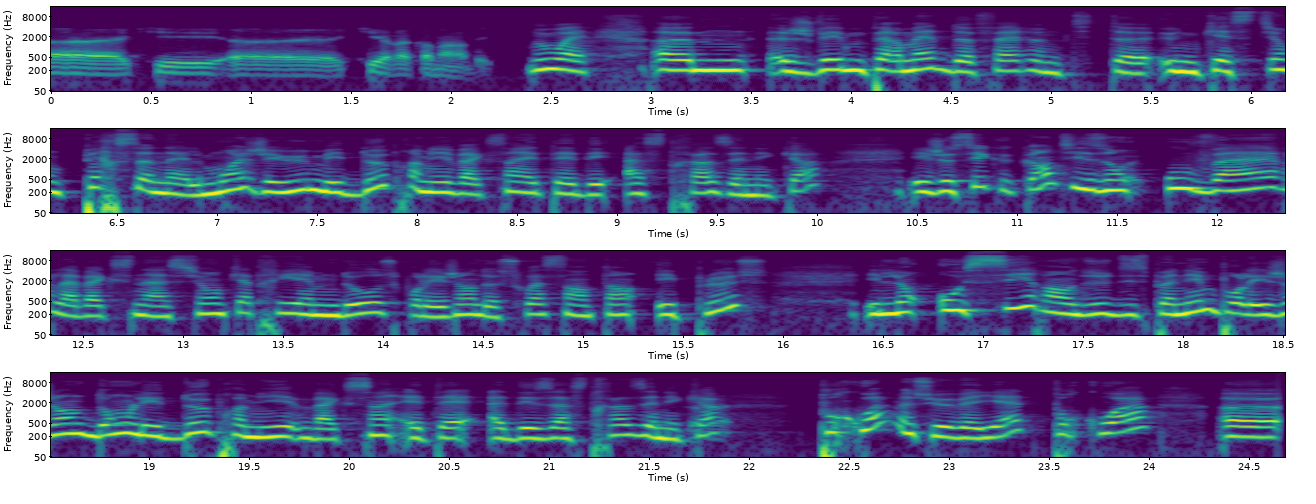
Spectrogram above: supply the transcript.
Euh, qui est euh, qui est recommandé. Ouais, euh, je vais me permettre de faire une petite une question personnelle. Moi, j'ai eu mes deux premiers vaccins étaient des AstraZeneca et je sais que quand ils ont ouvert la vaccination quatrième dose pour les gens de 60 ans et plus, ils l'ont aussi rendu disponible pour les gens dont les deux premiers vaccins étaient des AstraZeneca. Pourquoi, Monsieur Veillette? Pourquoi euh,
